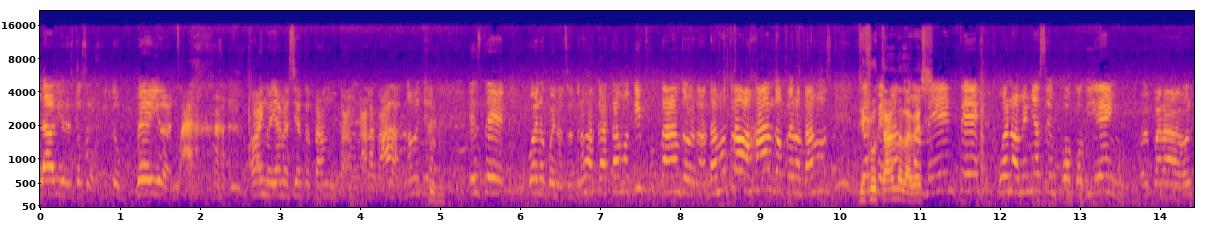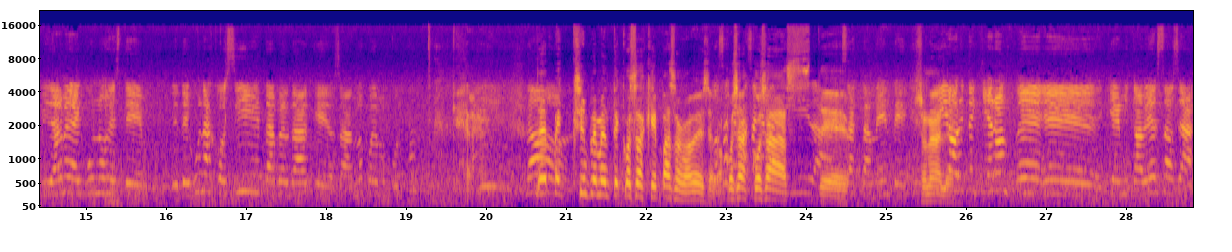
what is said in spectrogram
labios, estos ojitos bellos. Ay, no, ya me siento tan, tan halagada. No, mentira. Este, bueno, pues nosotros acá estamos disfrutando, ¿verdad? Andamos trabajando, pero andamos Disfrutando a la vez. despejando la. Bueno, a mí me hace un poco bien eh, para olvidarme de algunos, este, de, algunas cositas, ¿verdad? Que, o sea, no podemos contar. No. De simplemente cosas que pasan a veces, cosas, cosas vida, de... exactamente. personales. Y ahorita quiero eh, eh, que mi cabeza, o sea,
